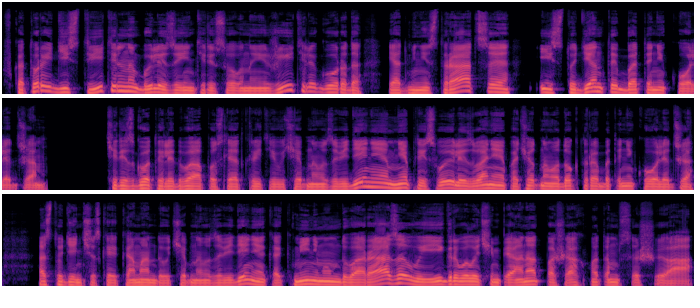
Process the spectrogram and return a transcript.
в которой действительно были заинтересованы и жители города, и администрация, и студенты Беттани-колледжа. Через год или два после открытия учебного заведения мне присвоили звание почетного доктора Беттани-колледжа, а студенческая команда учебного заведения как минимум два раза выигрывала чемпионат по шахматам США.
